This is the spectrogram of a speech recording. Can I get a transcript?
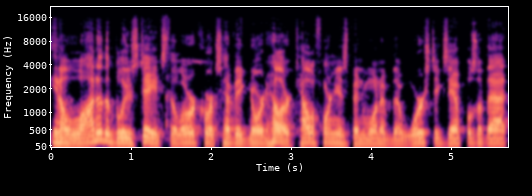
in a lot of the blue states, the lower courts have ignored Heller. California has been one of the worst examples of that.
